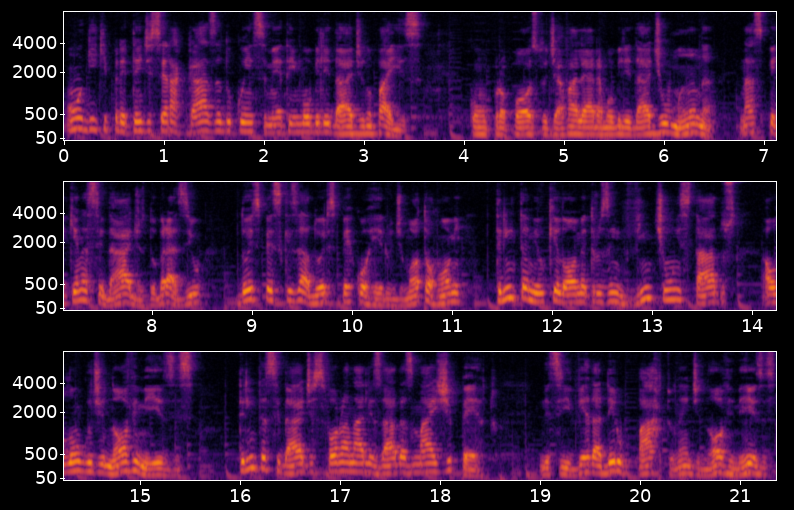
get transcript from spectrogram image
ONG que pretende ser a casa do conhecimento em mobilidade no país. Com o propósito de avaliar a mobilidade humana nas pequenas cidades do Brasil, dois pesquisadores percorreram de motorhome 30 mil quilômetros em 21 estados ao longo de nove meses. 30 cidades foram analisadas mais de perto. Nesse verdadeiro parto né, de nove meses,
